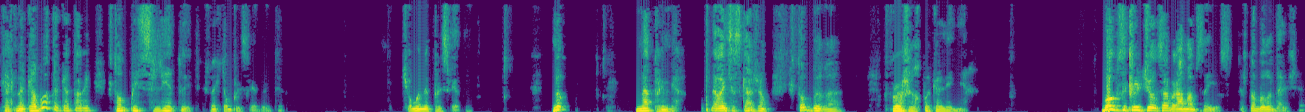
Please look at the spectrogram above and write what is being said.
как на кого-то, который, что он преследует. Значит, он преследует? Чем он их преследует? Ну, например, давайте скажем, что было в прошлых поколениях. Бог заключил с Авраамом союз. Что было дальше?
